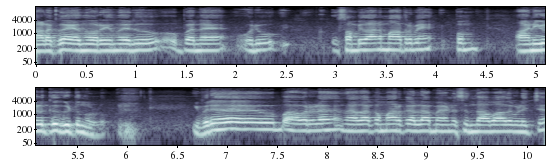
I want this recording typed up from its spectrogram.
നടക്കുക എന്ന് പറയുന്ന ഒരു പിന്നെ ഒരു സംവിധാനം മാത്രമേ ഇപ്പം അണികൾക്ക് കിട്ടുന്നുള്ളൂ. ഇവർ അവരുടെ നേതാക്കന്മാർക്കെല്ലാം വേണ്ടി സിന്ദാബാദ് വിളിച്ച്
